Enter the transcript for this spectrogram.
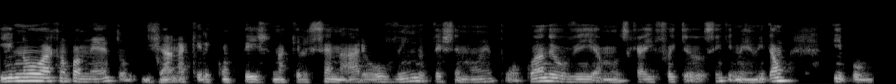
E no acampamento, já naquele contexto, naquele cenário, ouvindo o testemunho, pô, quando eu vi a música aí foi que eu senti mesmo. Então, tipo,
